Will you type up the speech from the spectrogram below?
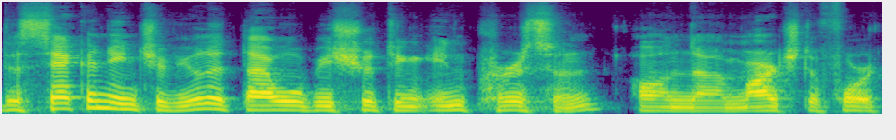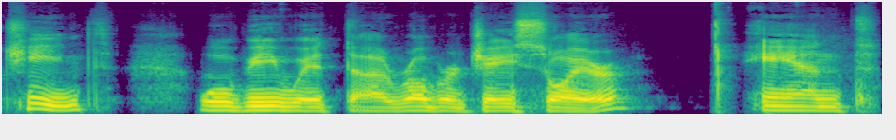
The second interview that I will be shooting in person on uh, March the 14th will be with uh, Robert J. Sawyer. And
